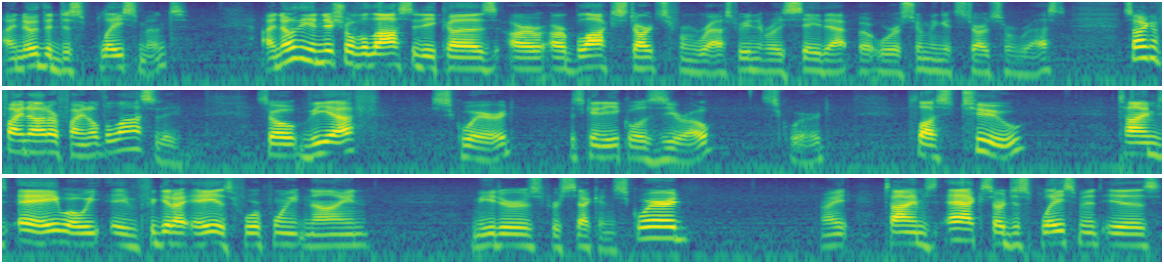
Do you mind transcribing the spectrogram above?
I know the displacement. I know the initial velocity because our, our block starts from rest. We didn't really say that, but we're assuming it starts from rest. So I can find out our final velocity. So Vf squared is going to equal 0 squared plus 2 times a, well, we forget our a is 4.9 meters per second squared, right? Times x, our displacement is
